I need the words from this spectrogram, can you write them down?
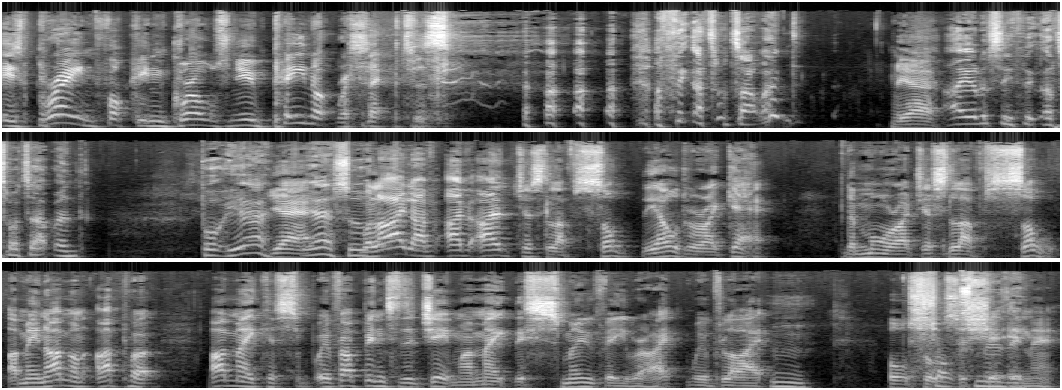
his brain fucking grows new peanut receptors. I think that's what's happened. yeah. I honestly think that's what's happened. But yeah, Yeah. yeah. So well, I love. I, I just love salt. The older I get, the more I just love salt. I mean, I'm on. I put. I make a. If I've been to the gym, I make this smoothie right with like hmm. All sorts. Salt of shit in it.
